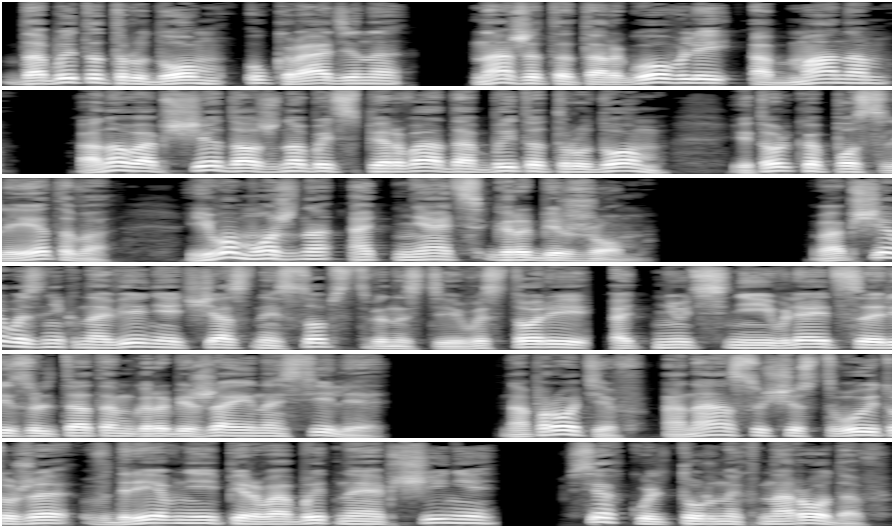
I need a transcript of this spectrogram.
добыто трудом, украдено, нажито торговлей, обманом. Оно вообще должно быть сперва добыто трудом, и только после этого его можно отнять грабежом. Вообще возникновение частной собственности в истории отнюдь не является результатом грабежа и насилия. Напротив, она существует уже в древней первобытной общине всех культурных народов,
